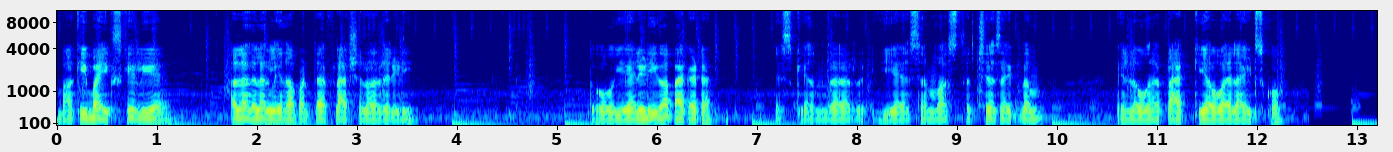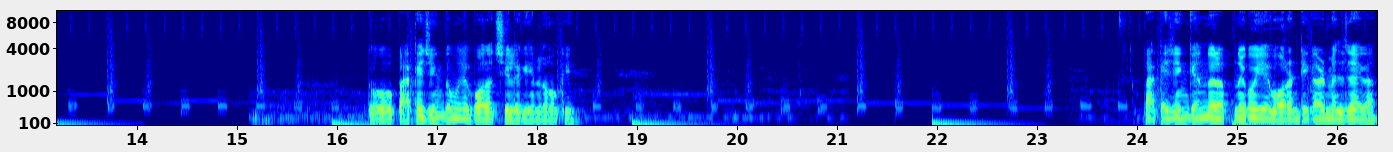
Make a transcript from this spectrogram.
बाकी बाइक्स के लिए अलग अलग लेना पड़ता है फ्लैशर और एलईडी तो ये एलईडी का पैकेट है। इसके अंदर ये ऐसे मस्त अच्छे से एकदम इन लोगों ने पैक किया हुआ है लाइट्स को। तो पैकेजिंग तो मुझे बहुत अच्छी लगी इन लोगों की। पैकेजिंग के अंदर अपने को ये वारंटी कार्ड मिल जाएगा।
